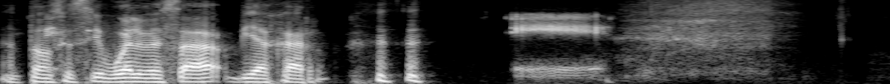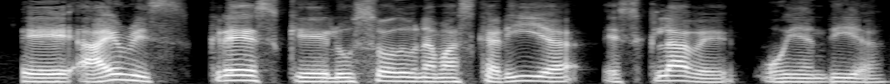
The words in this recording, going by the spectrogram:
entonces, si vuelves a viajar. Eh, Iris, ¿crees que el uso de una mascarilla es clave hoy en día?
